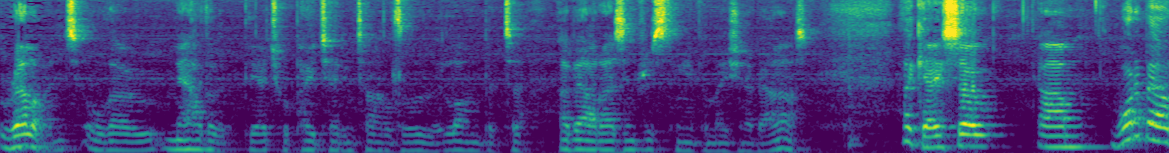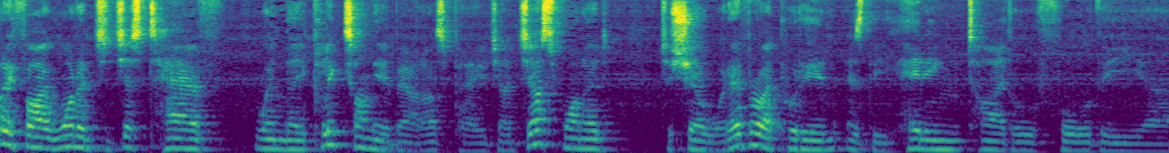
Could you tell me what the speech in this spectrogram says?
relevant, although now the, the actual page heading title is a little bit long, but uh, about us, interesting information about us. Okay, so um, what about if I wanted to just have, when they clicked on the About Us page, I just wanted to show whatever I put in as the heading title for the uh,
